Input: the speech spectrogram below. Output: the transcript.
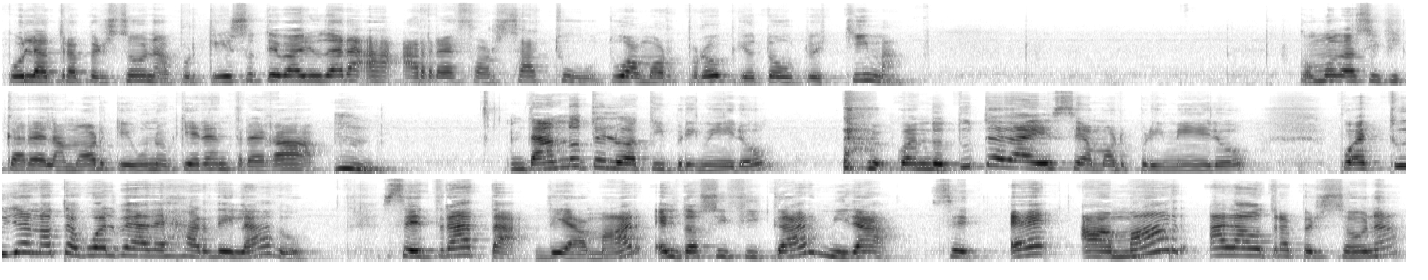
por la otra persona, porque eso te va a ayudar a, reforzar tu, tu, amor propio, tu autoestima. ¿Cómo dosificar el amor que uno quiere entregar? Dándotelo a ti primero. Cuando tú te das ese amor primero, pues tú ya no te vuelves a dejar de lado. Se trata de amar, el dosificar, mira, es amar a la otra persona,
